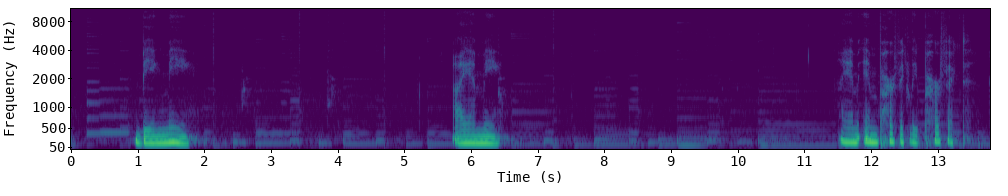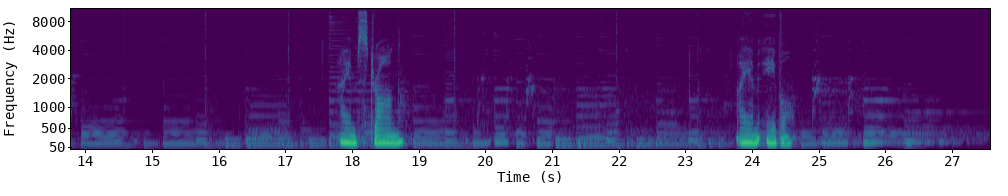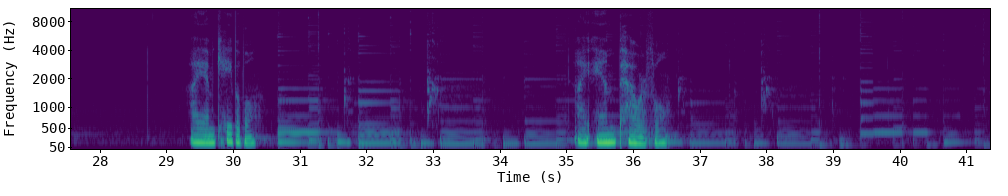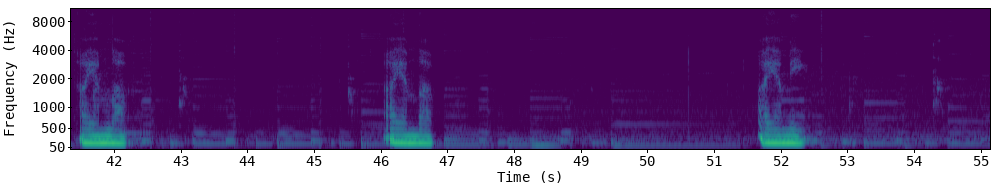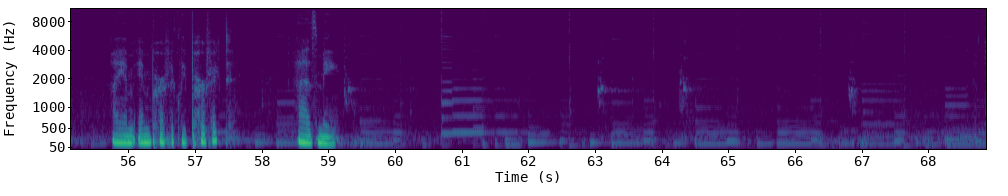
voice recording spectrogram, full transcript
being me. I am me. I am imperfectly perfect. I am strong. I am able. I am capable. I am powerful. I am love. I am imperfectly perfect as me.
